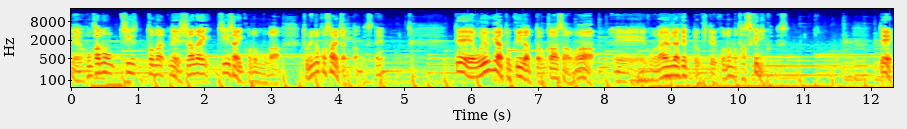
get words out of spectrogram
ね、他のちとな、ね、知らない小さい子供が取り残されちゃったんですね。で、泳ぎが得意だったお母さんは、えー、このライフジャケットを着て子供を助けに行くんです。で、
